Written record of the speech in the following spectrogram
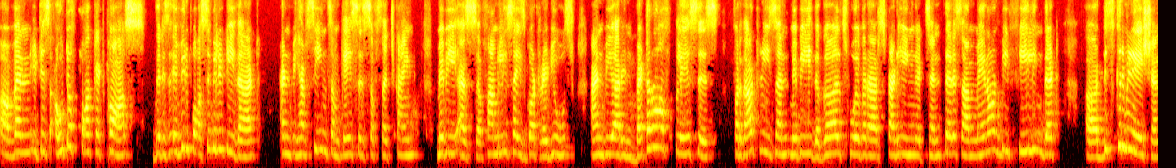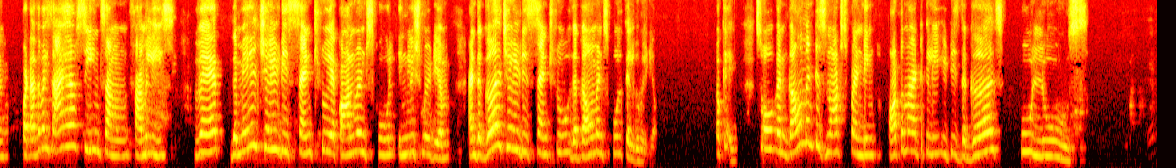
uh, when it is out of pocket costs, there is every possibility that, and we have seen some cases of such kind, maybe as family size got reduced and we are in better off places. For that reason, maybe the girls, whoever are studying at St. Theresa may not be feeling that uh, discrimination. But otherwise, I have seen some families where the male child is sent to a convent school, English medium, and the girl child is sent to the government school, Telugu medium. Okay, so when government is not spending, automatically it is the girls who lose.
